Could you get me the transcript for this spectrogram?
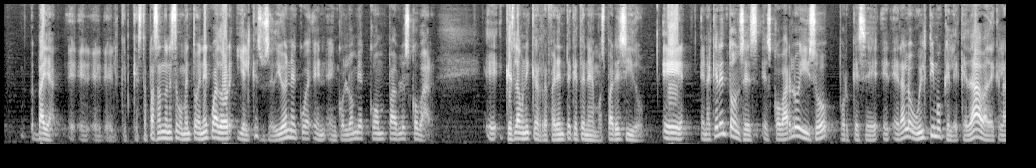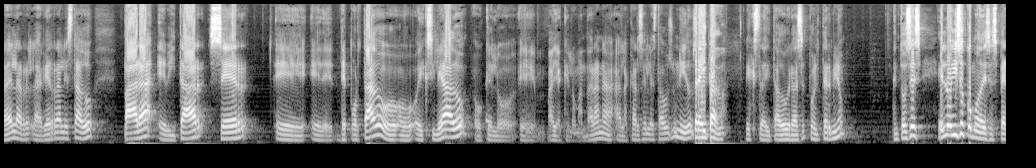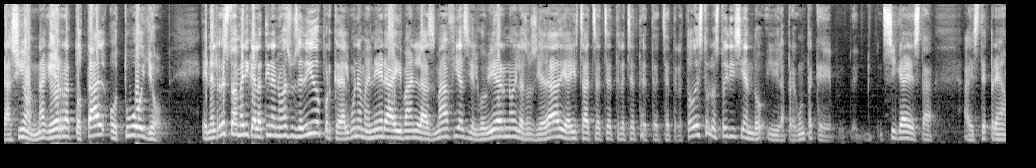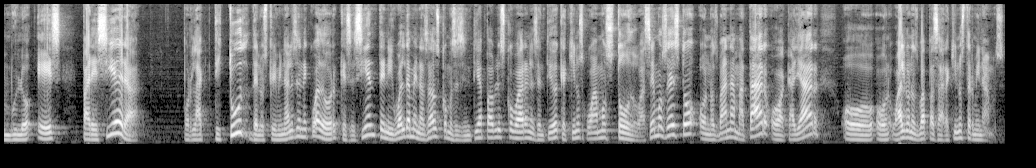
vaya, el, que, está pasando en este momento en Ecuador y el que sucedió en Colombia con Pablo Escobar, eh, que es la única referente que tenemos parecido. Eh, en aquel entonces, Escobar lo hizo porque se, e, era lo último que le quedaba, declarar la, guerra al Estado para evitar ser eh, deportado o, exiliado o que lo, vaya, que lo mandaran a, la cárcel de Estados Unidos. Extraditado. Extraditado, gracias por el término. Entonces, él lo hizo como desesperación, una guerra total o tú o yo. En el resto de América Latina no ha sucedido porque de alguna manera ahí van las mafias y el gobierno y la sociedad y ahí está, etcétera, etcétera, etcétera. Todo esto lo estoy diciendo y la pregunta que eh, siga esta, a este preámbulo es, pareciera por la actitud de los criminales en Ecuador que se sienten igual de amenazados como se sentía Pablo Escobar en el sentido de que aquí nos jugamos todo, hacemos esto o nos van a matar o a callar o algo nos va a pasar, aquí nos terminamos.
